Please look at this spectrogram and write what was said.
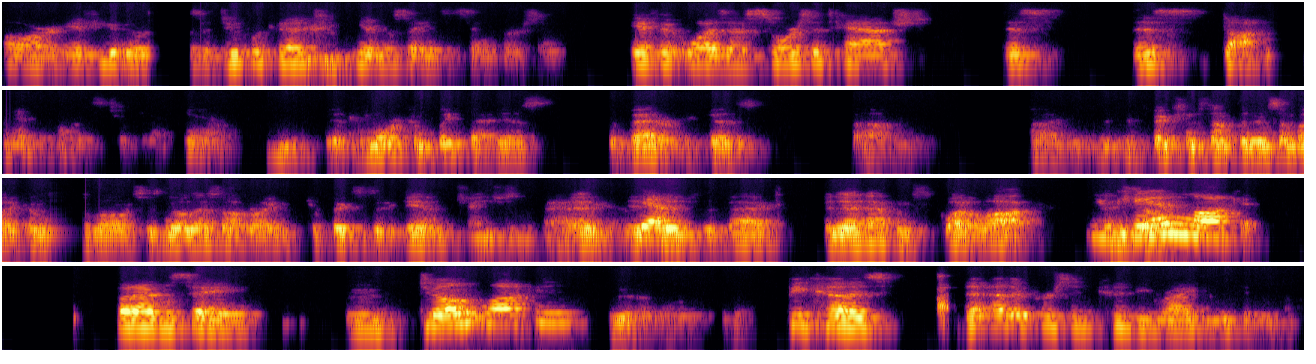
Or if you, it was a duplicate, you know, you'll say it's the same person. If it was a source attached, this, this document belongs to, you know, The more complete that is, the better, because, um, uh, you're fixing something, and somebody comes along and says, no, that's not right, and fixes it again. Changes it back. And it Yeah. changes it back, and that happens quite a lot. you And so- can lock it. But I will say, Uh, don't lock it Yeah, no, no. because the other person could be right and you could be wrong.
